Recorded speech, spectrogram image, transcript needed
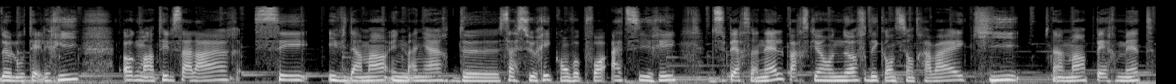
de l'hôtellerie. Augmenter le salaire, c'est évidemment une manière de s'assurer qu'on va pouvoir attirer du personnel parce qu'on offre des conditions de travail qui finalement permettent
